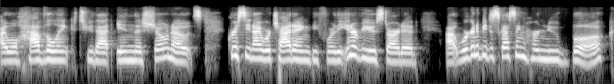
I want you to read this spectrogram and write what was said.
I will have the link to that in the show notes. Christy and I were chatting before the interview started. Uh, we're going to be discussing her new book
